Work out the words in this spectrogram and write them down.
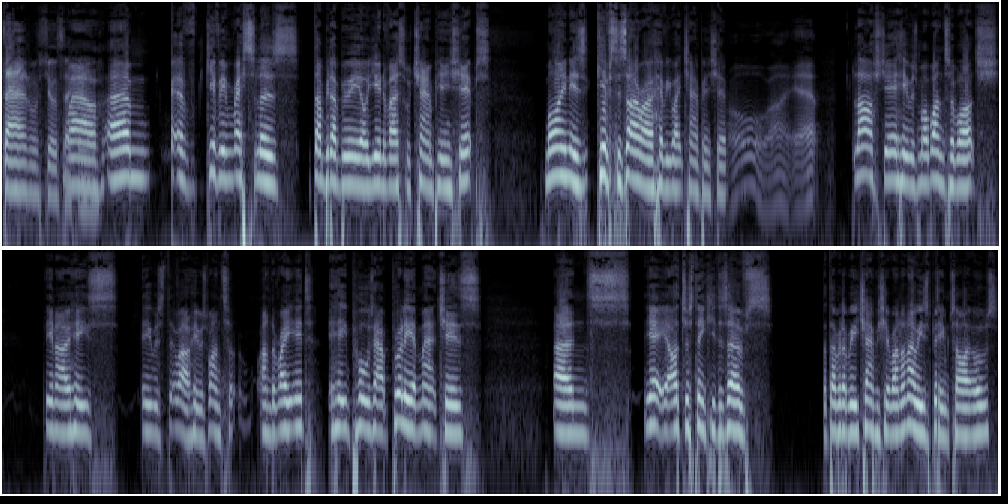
Dan, was second? Wow. Um, of giving wrestlers WWE or Universal Championships, mine is give Cesaro a heavyweight championship. Oh. Last year he was my one to watch. You know, he's he was well, he was one to underrated. He pulls out brilliant matches, and yeah, I just think he deserves a WWE Championship run. I know he's been team titles,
